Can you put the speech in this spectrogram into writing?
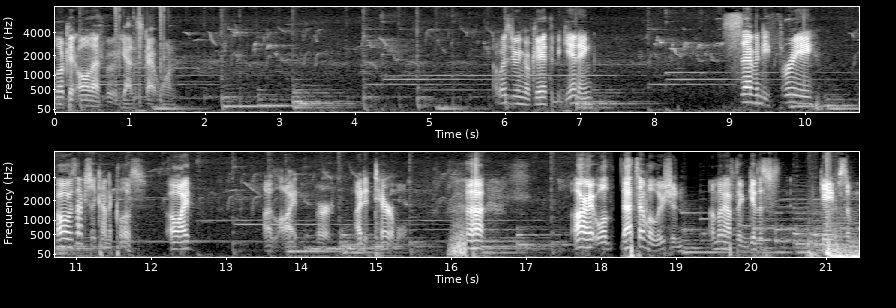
Look at all that food. Yeah, this guy won. I was doing okay at the beginning. 73. Oh, it was actually kind of close. Oh, I... I lied. Or, I did terrible. Alright, well, that's evolution. I'm gonna have to give this game some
